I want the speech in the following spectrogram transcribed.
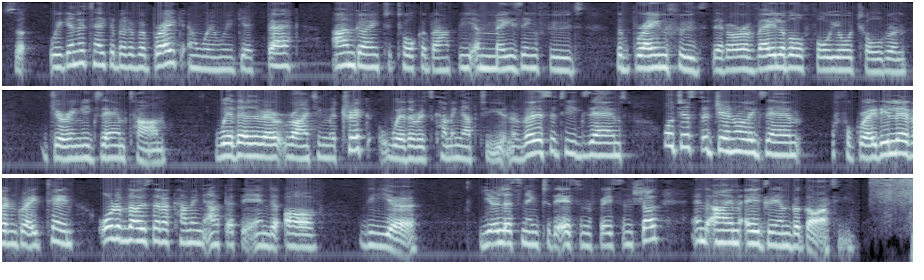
So we're going to take a bit of a break and when we get back, I'm going to talk about the amazing foods, the brain foods that are available for your children during exam time whether they're writing the matric, whether it's coming up to university exams, or just a general exam for grade 11, grade 10, all of those that are coming up at the end of the year. You're listening to the Essen Fressen Show, and I'm Adrienne Bogatie.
